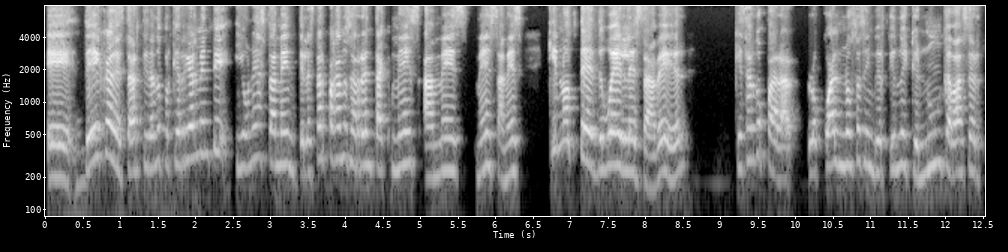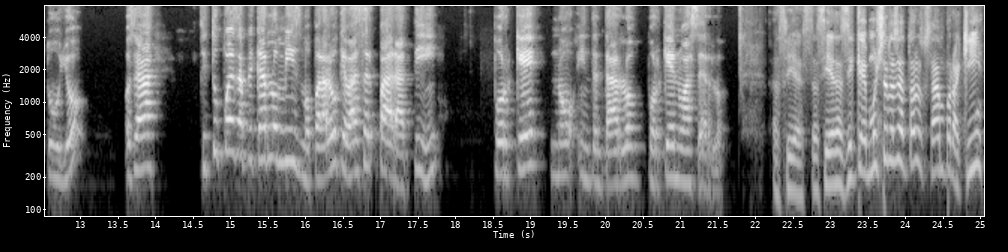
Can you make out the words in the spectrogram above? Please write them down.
Eh, deja de estar tirando porque realmente y honestamente el estar pagando esa renta mes a mes, mes a mes, que no te duele saber que es algo para lo cual no estás invirtiendo y que nunca va a ser tuyo, O sea, si tú puedes aplicar lo mismo para algo que va a ser para ti, ¿por qué no intentarlo? ¿Por qué no hacerlo? Así es, así es. Así que muchas gracias a todos los que estaban por aquí.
